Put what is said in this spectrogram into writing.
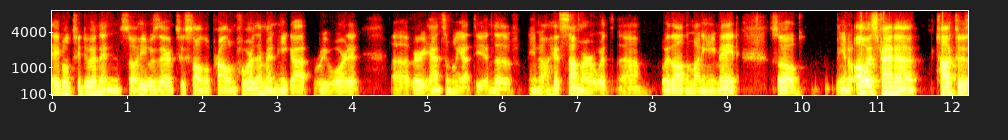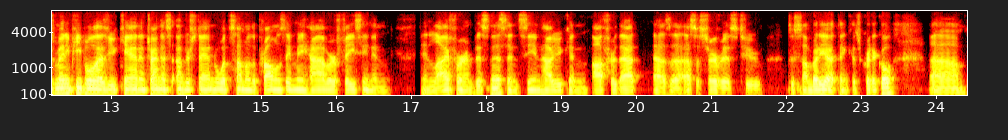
able to do it and so he was there to solve a problem for them and he got rewarded uh, very handsomely at the end of you know his summer with um, with all the money he made so you know always trying to talk to as many people as you can and trying to understand what some of the problems they may have or facing in in life or in business and seeing how you can offer that as a as a service to to somebody i think is critical um,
